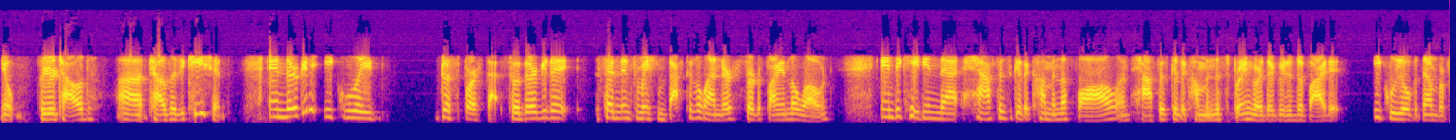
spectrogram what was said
you know, for your child uh, child's education, and they're going to equally disperse that. So they're going to send information back to the lender certifying the loan, indicating that half is going to come in the fall and half is going to come in the spring, or they're going to divide it equally over the number of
